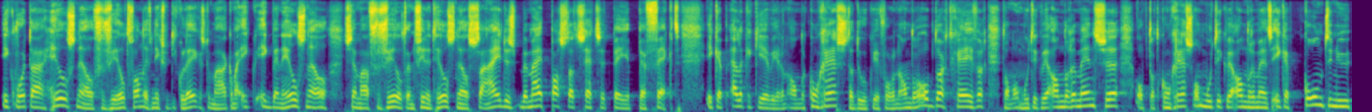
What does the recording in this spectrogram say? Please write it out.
Ik word daar heel snel verveeld van. Heeft niks met die collega's te maken. Maar ik, ik ben heel snel zeg maar, verveeld en vind het heel snel saai. Dus bij mij past dat ZZP'en perfect. Ik heb elke keer weer een ander congres. Dat doe ik weer voor een andere opdrachtgever. Dan ontmoet ik weer andere mensen. Op dat congres ontmoet ik weer andere mensen. Ik heb continu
